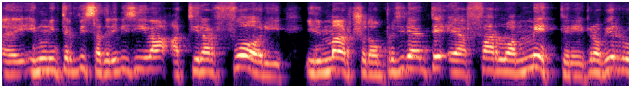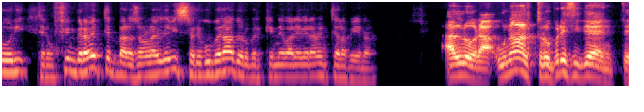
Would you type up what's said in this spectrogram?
eh, in un'intervista televisiva a tirar fuori il marcio da un presidente e a farlo ammettere i propri errori. È un film veramente bello, se non l'avete visto recuperatelo perché ne vale veramente la pena. Allora, un altro presidente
